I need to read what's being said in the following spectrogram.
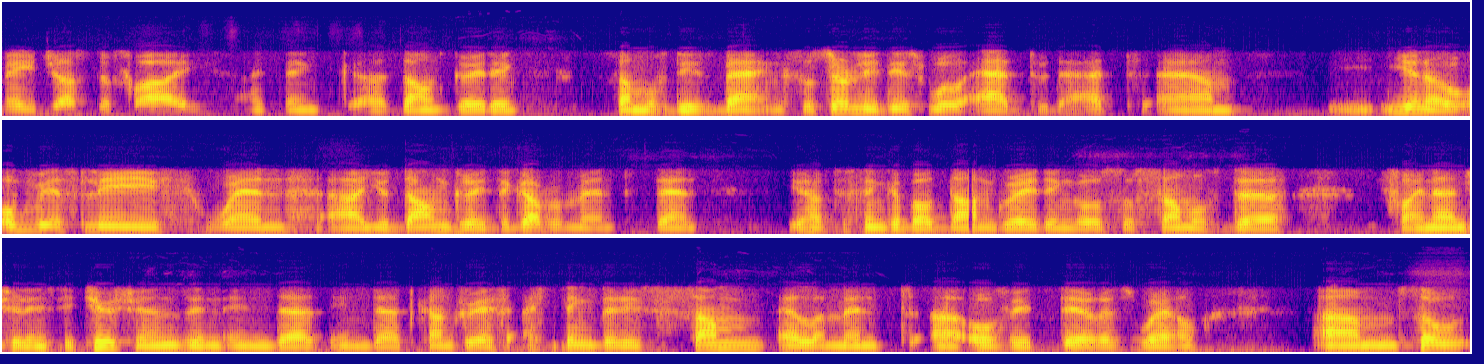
may justify, I think, uh, downgrading some of these banks. So certainly this will add to that. Um, you know, obviously, when uh, you downgrade the government, then you have to think about downgrading also some of the financial institutions in, in that in that country. I, I think there is some element uh, of it there as well. Um, so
